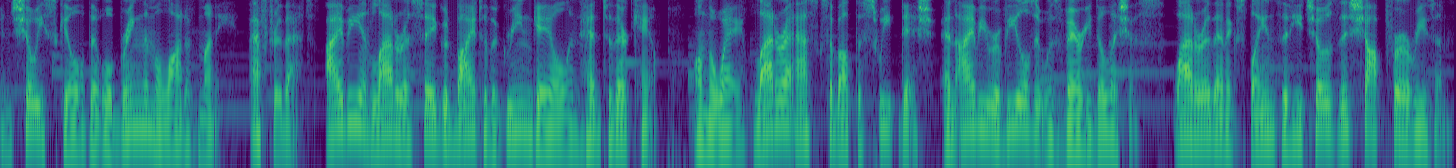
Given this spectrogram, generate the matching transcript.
and showy skill that will bring them a lot of money. After that, Ivy and Latera say goodbye to the Green Gale and head to their camp. On the way, Latera asks about the sweet dish, and Ivy reveals it was very delicious. Latera then explains that he chose this shop for a reason,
